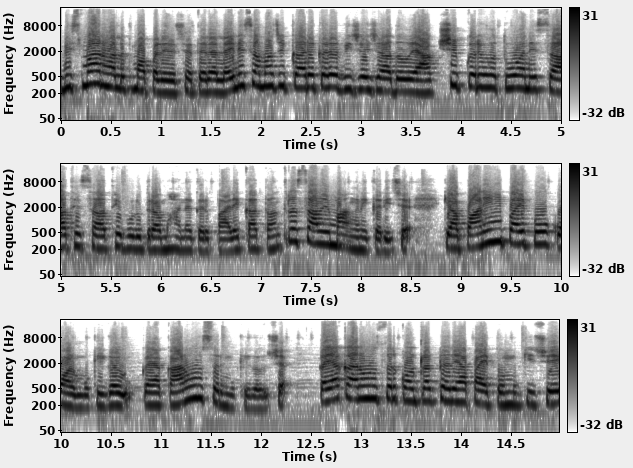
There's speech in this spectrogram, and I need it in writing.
બિસ્માર હાલતમાં પડેલ છે. તેને લઈને સામાજિક કાર્યકર વિજય જાદવે આક્ષેપ કર્યો હતો અને સાથે સાથે વડોદરા મહાનગરપાલિકા તંત્ર સામે માંગણી કરી છે કે આ પાણીની પાઇપો કોણ મૂકી ગયું? કયા કારણોસર મૂકી ગયું છે? કયા કારણોસર કોન્ટ્રાક્ટરે આ પાઇપો મૂકી છે?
